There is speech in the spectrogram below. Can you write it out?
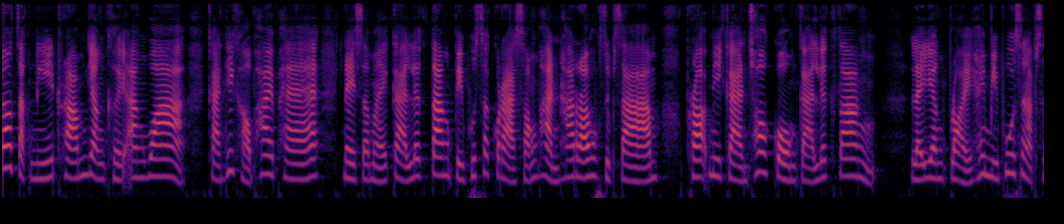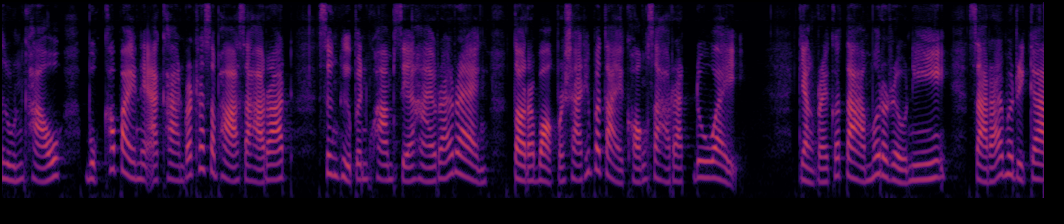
นอกจากนี้ทรัมป์ยังเคยอ้างว่าการที่เขาพ่ายแพ้ ในสมัยการเลือกตั้งปีพุทธศักราช 2563 เพราะมีการช่อโกงการเลือกตั้ง และยังปล่อยให้มีผู้สนับสนุนเขา บุกเข้าไปในอาคารรัฐสภาสหรัฐ ซึ่งถือเป็นความเสียหายร้ายแรง ต่อระบอบประชาธิปไตยของสหรัฐด้วยอย่างไรก็ตามเมื่อเร็วๆนี้สหรัฐอเมริกา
